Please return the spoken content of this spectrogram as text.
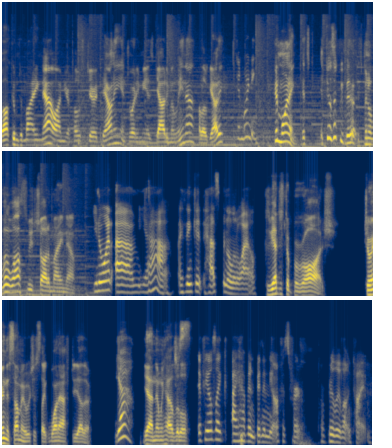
Welcome to Mining Now. I'm your host, Jared Downey, and joining me is Gowdy Molina. Hello, Gowdy. Good morning. Good morning. It's it feels like we've been it's been a little while since we've shot a Mining Now You know what? Um, yeah, I think it has been a little while. because we had just a barrage during the summer. It was just like one after the other. Yeah, Yeah, and then we had a it little. just- it feels like I haven't been in the office for a really long time.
